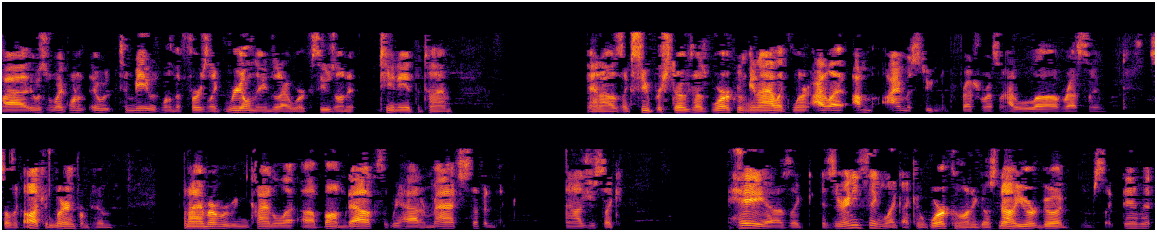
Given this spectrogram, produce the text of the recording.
uh, it was like one, Of, it was, to me, it was one of the first like real names that I worked because he was on TNA at the time. And I was like super stoked. I was working and I like learn, I like, I'm, I'm a student of professional wrestling. I love wrestling. So I was like, oh, I could learn from him. And I remember being kind of uh, bummed out because like, we had our match stuff, and, and I was just like, "Hey," I was like, "Is there anything like I can work on?" He goes, "No, you are good." I'm just like, "Damn it!"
